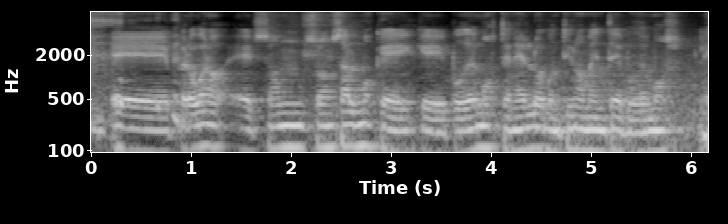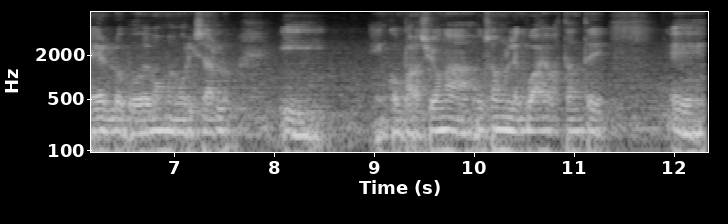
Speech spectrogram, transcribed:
eh, pero bueno, eh, son, son salmos que, que, podemos tenerlo continuamente, podemos leerlo, podemos memorizarlo y en comparación a, usan un lenguaje bastante, eh,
